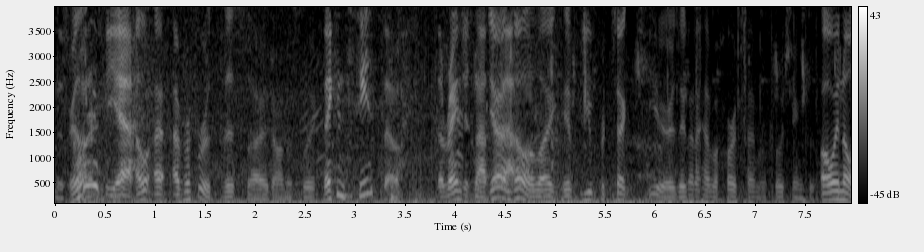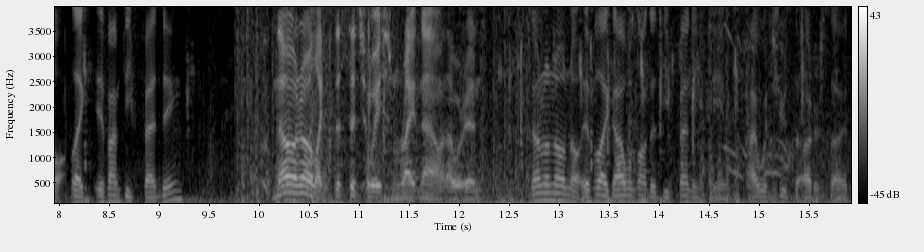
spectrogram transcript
This Really? corner. Yeah. I, I, I prefer this side, honestly. They can see it though. The range is not Yeah, that no, long. like if you protect here, they're gonna have a hard time approaching. Oh, I know. Like if I'm defending. No, no, like the situation right now that we're in. No, no, no, no. If like I was on the defending team, I would choose the other side.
